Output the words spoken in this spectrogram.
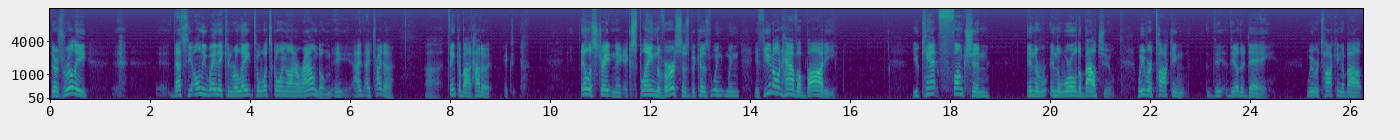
there's really, that's the only way they can relate to what's going on around them. I, I try to uh, think about how to ex- illustrate and explain the verses because when, when, if you don't have a body, you can't function in the, in the world about you. We were talking the, the other day, we were talking about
